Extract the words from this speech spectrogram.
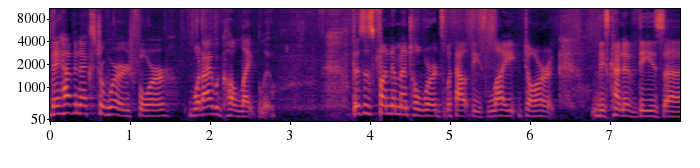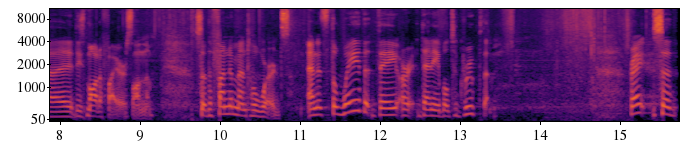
they have an extra word for what I would call light blue. This is fundamental words without these light, dark, these kind of these, uh, these modifiers on them. So the fundamental words. And it's the way that they are then able to group them. Right? So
